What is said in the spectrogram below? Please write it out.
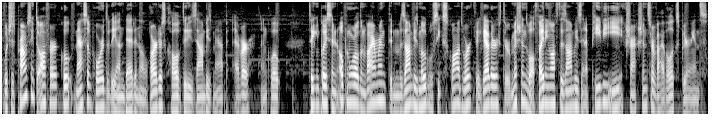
which is promising to offer, quote, massive hordes of the undead in the largest Call of Duty Zombies map ever, end quote. Taking place in an open world environment, the Zombies mode will seek squads work together through missions while fighting off the zombies in a PvE extraction survival experience.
